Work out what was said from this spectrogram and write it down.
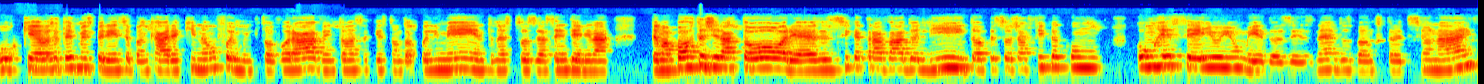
porque ela já teve uma experiência bancária que não foi muito favorável, então essa questão do acolhimento, né, as pessoas já sentem ali na, tem uma porta giratória, às vezes fica travado ali, então a pessoa já fica com, com um receio e um medo, às vezes, né, dos bancos tradicionais,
